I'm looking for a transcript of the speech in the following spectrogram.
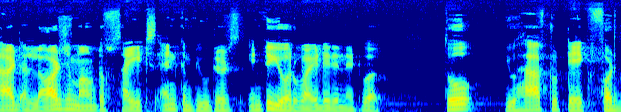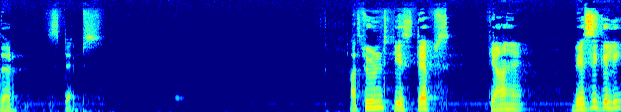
add a large amount of sites and computer into you wide area network so you have to take further steps اب اسٹوڈنٹس یہ اسٹیپس کیا ہیں بیسیکلی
